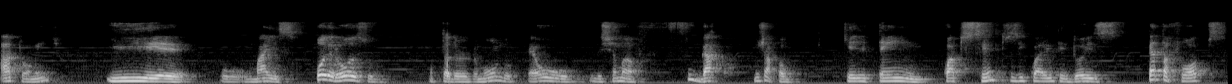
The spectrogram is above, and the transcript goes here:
atualmente e o mais poderoso computador do mundo é o ele chama Fugaku no Japão, que ele tem 442 petaflops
